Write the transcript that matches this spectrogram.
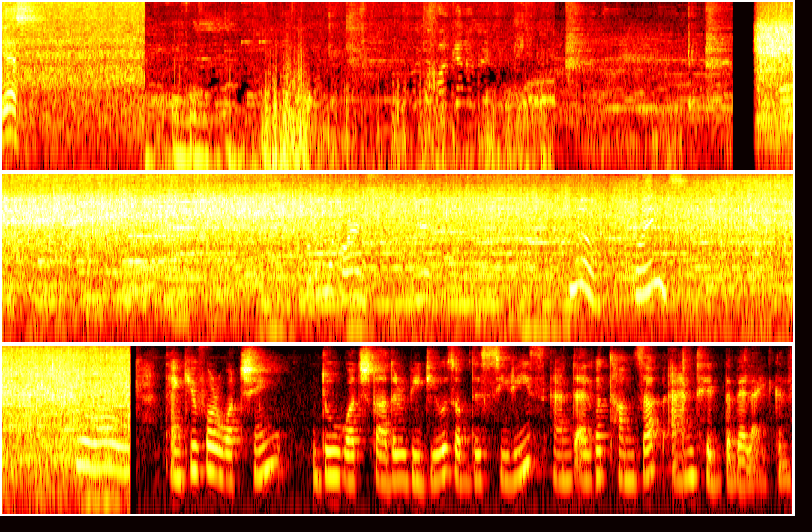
Yes. Thank you for watching. Do watch the other videos of this series and I'll give a thumbs up and hit the bell icon.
